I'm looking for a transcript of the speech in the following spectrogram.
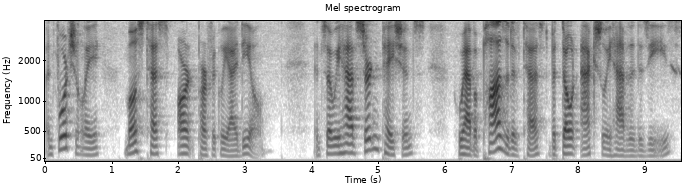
Unfortunately, most tests aren't perfectly ideal. And so we have certain patients who have a positive test but don't actually have the disease,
